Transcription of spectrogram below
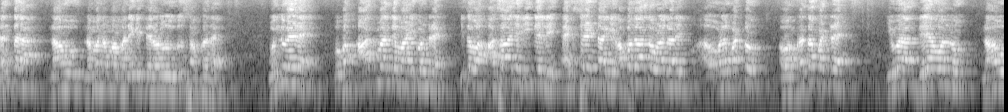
ನಂತರ ನಾವು ನಮ್ಮ ನಮ್ಮ ಮನೆಗೆ ತೆರಳುವುದು ಸಂಪ್ರದಾಯ. ಒಂದು ವೇಳೆ ಒಬ್ಬ ಆತ್ಮಹತ್ಯೆ ಮಾಡಿಕೊಂಡ್ರೆ, ಅಥವಾ ಅಸಹಜ ರೀತಿಯಲ್ಲಿ ಆಕ್ಸಿಡೆಂಟ್ ಆಗಿ ಅಪಘಾತ ಒಳಗಡೆ, ಒಳಪಟ್ಟು ಅವ ಮೃತಪಟ್ರೆ ಇವರ ದೇಹವನ್ನು ನಾವು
